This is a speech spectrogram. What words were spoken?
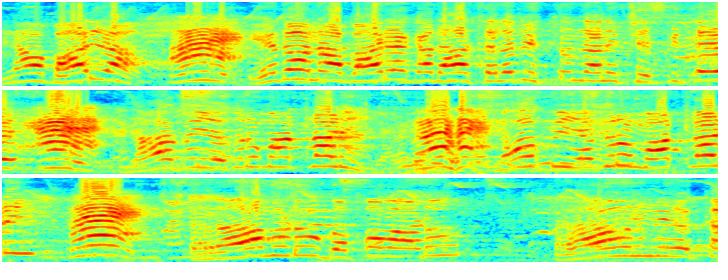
నా భార్య. ఏదో నా భార్య కదా సెలవిస్తుందని చెప్పితే నాకు ఎదురు మాట్లాడి. నాకు ఎదురు మాట్లాడి. రాముడు గొప్పవాడు. రావణుని యొక్క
